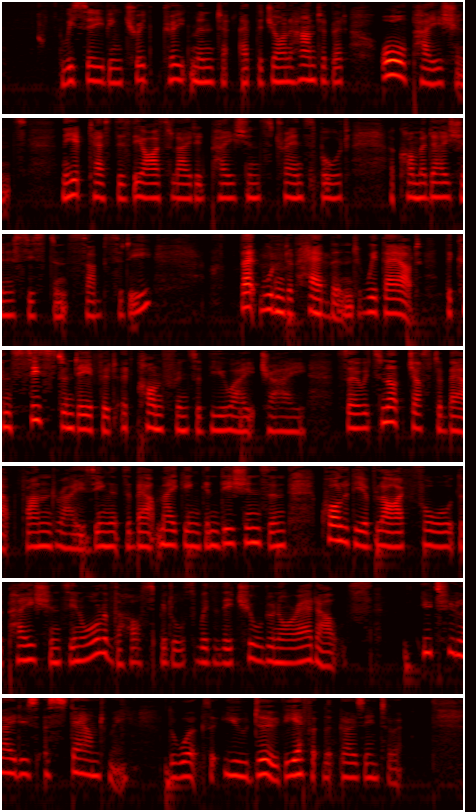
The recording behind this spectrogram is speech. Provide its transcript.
receiving treat- treatment at the John Hunter, but all patients. The IPTAAS is the Isolated Patients Transport Accommodation Assistance Subsidy. That wouldn't have happened without the consistent effort at conference of the UHA. So it's not just about fundraising, it's about making conditions and quality of life for the patients in all of the hospitals, whether they're children or adults. You two ladies astound me, the work that you do, the effort that goes into it.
